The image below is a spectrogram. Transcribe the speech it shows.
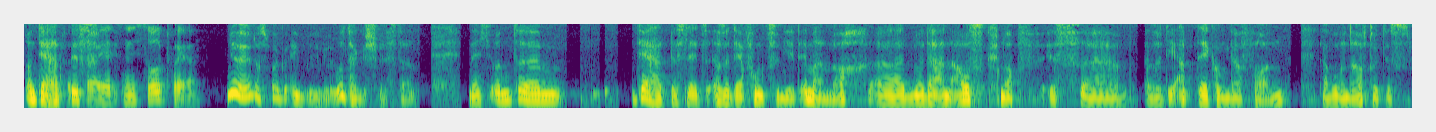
Und der ja, hat das bis. Das war jetzt nicht so teuer. Nö, das war unter Geschwistern. Nicht? Und ähm, der hat bis letzt, also der funktioniert immer noch, äh, nur der An-Aus-Knopf ist, äh, also die Abdeckung davon, da wo man draufdrückt, ist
